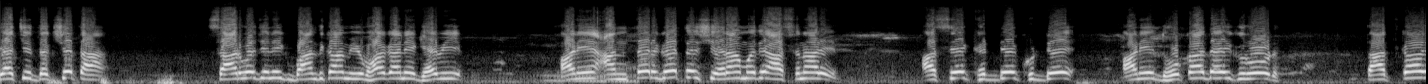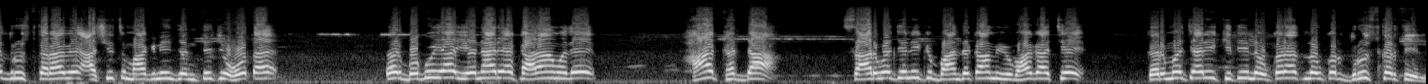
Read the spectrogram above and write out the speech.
याची दक्षता सार्वजनिक बांधकाम विभागाने घ्यावी. आणि अंतर्गत शहरामध्ये असणारे असे खड्डे खुड्डे आणि धोकादायक रोड तात्काळ दुरुस्त करावे अशीच मागणी जनतेची होत आहे. तर बघूया येणाऱ्या काळामध्ये हा खड्डा सार्वजनिक बांधकाम विभागाचे कर्मचारी किती लवकरात लवकर दुरुस्त करतील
